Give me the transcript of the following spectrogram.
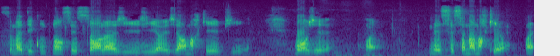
ça m'a décontenancé ce soir-là, j'ai- remarqué, et puis bon, j'ai. Ouais. Mais ça ça m'a marqué, ouais. ouais.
